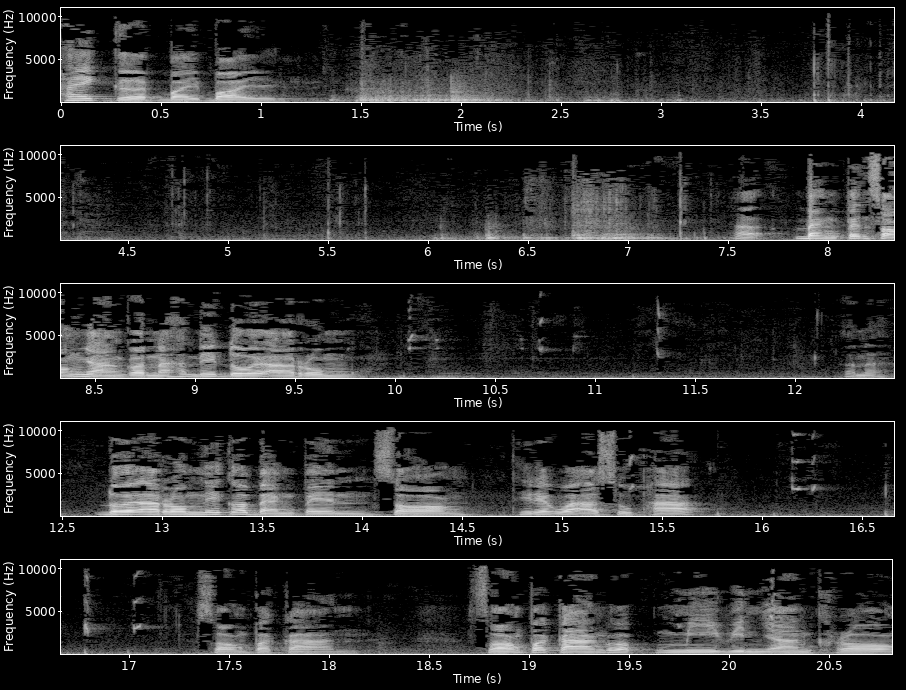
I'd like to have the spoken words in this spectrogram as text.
ให้เกิดบ่อยๆแบ่งเป็นสองอย่างก่อนนะนี่โดยอารมณ์นะ โดยอารมณ์นี้ก็แบ่งเป็นสองที่เรียกว่าอสุภะสองประการสองประการก็บอกมีวิญญาณครอง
